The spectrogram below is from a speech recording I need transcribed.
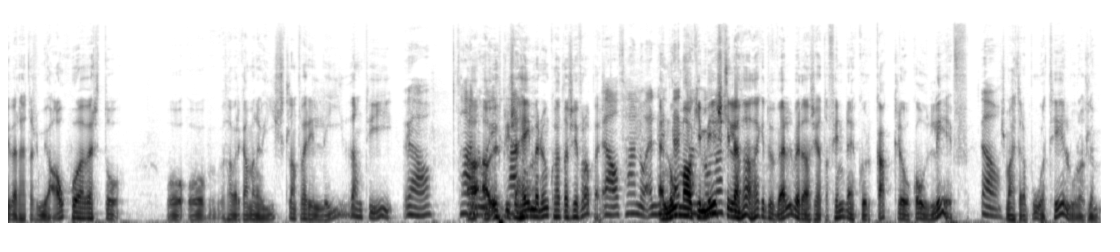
yfir þetta sé mjög áhugavert og, og, og það verður gaman ef Ísland væri leiðandi í já, það að það upplýsa heiminn um hvað þetta sé frábært. Já, það nú en, en nú má ekki miskilja það það getur vel verið að að finna einhver gagli og góð lif sko, já, sem hægt er að búa til úr öllum,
